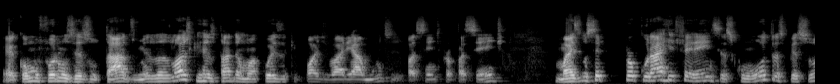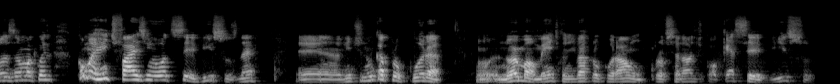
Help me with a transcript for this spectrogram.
é, como foram os resultados mesmo. Lógico que o resultado é uma coisa que pode variar muito de paciente para paciente, mas você procurar referências com outras pessoas é uma coisa, como a gente faz em outros serviços, né? É, a gente nunca procura, normalmente, quando a gente vai procurar um profissional de qualquer serviço,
